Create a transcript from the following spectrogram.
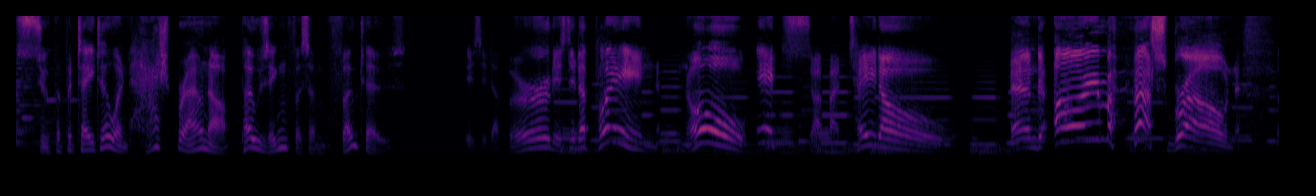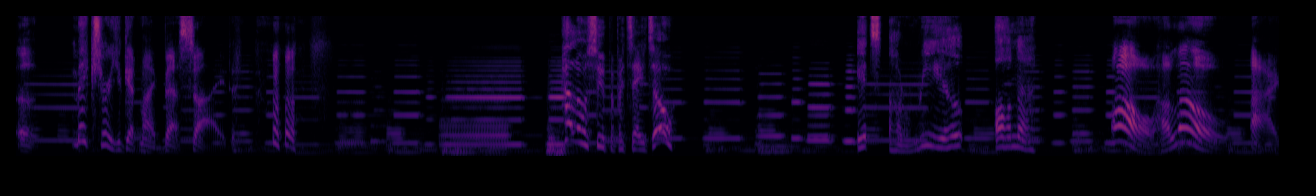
Super Potato and Hash Brown are posing for some photos. Is it a bird? Is it a plane? No, it's a potato. And I'm Hash Brown! Uh, make sure you get my best side. Hello, Super Potato. It's a real honor. Oh, hello. Are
